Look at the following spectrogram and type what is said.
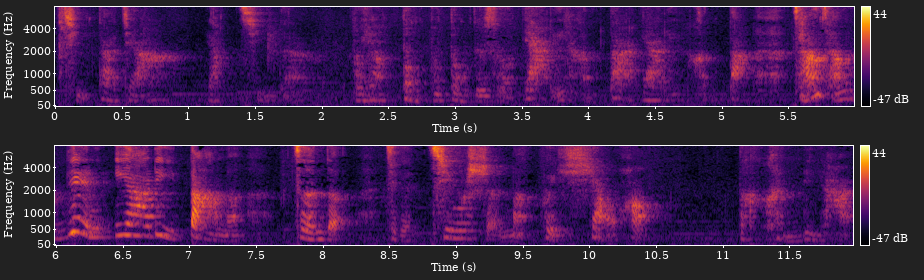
请大家要记得，不要动不动的时候压力很大，压力很大。常常练压力大呢，真的这个精神呢会消耗的很厉害。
